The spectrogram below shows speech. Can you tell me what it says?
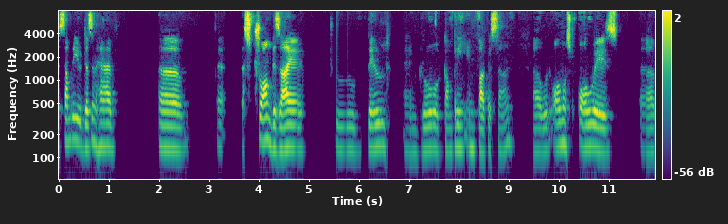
somebody who doesn't have uh, a strong desire to build and grow a company in Pakistan uh, would almost always, uh,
